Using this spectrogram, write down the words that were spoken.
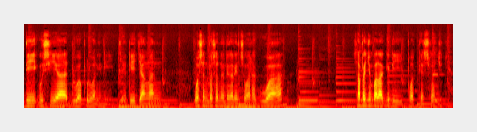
di usia 20-an ini. Jadi jangan bosan-bosan dengerin suara gua. Sampai jumpa lagi di podcast selanjutnya.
